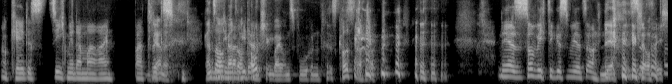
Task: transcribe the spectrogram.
Okay, das ziehe ich mir dann mal rein. Ein paar Tricks. Gerne. Kannst auch, kannst auch Coaching bei uns buchen. Es kostet aber. nee, also so wichtig ist mir jetzt auch nicht. Nee, glaube ich.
